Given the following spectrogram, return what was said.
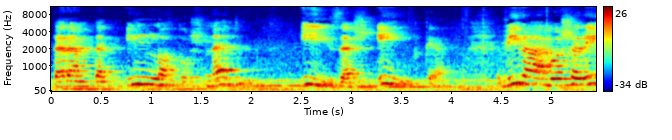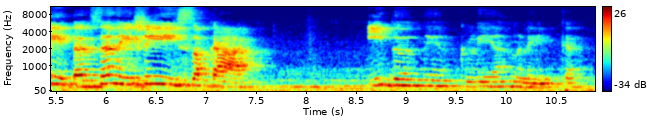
Teremtett illatos nedű, ízes étket, virágos rétet, zenés éjszakát, idő nélküli emléket.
